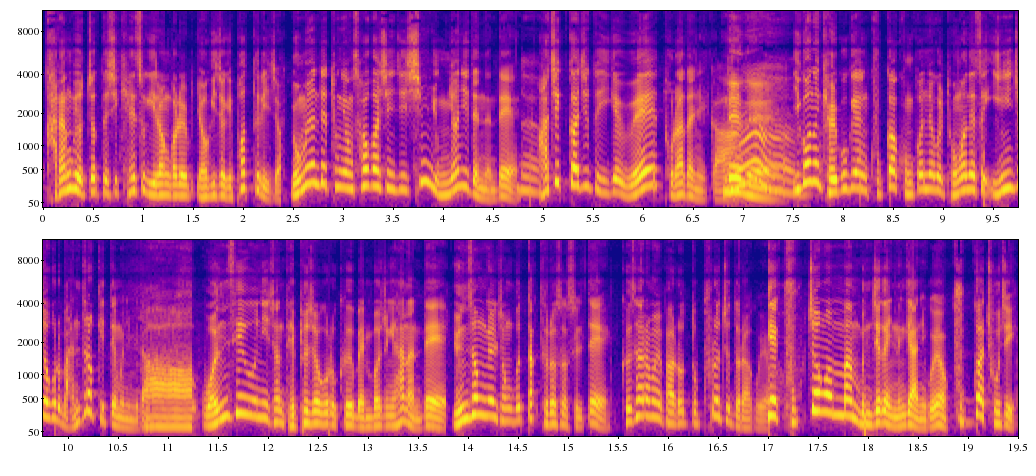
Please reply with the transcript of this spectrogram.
가랑비 옷 젖듯이 계속 이런 거를 여기저기 퍼뜨리죠. 노무현 대통령 서거신 지 16년이 됐는데 네. 아직까지도 이게 왜 돌아다닐까? 네. 음. 이거는 결국엔 국가 공권력을 동원해서 인위적으로 만들었기 때문입니다. 아. 원세훈이 전 대표적으로 그 멤버 중에 하나인데 윤석열 정부 딱 들어섰을 때 그 사람을 바로 또 풀어주더라고요. 이게 국정원만 문제가 있는 게 아니고요. 국가 조직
